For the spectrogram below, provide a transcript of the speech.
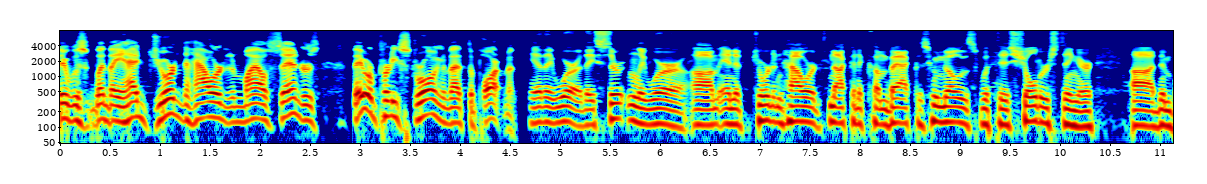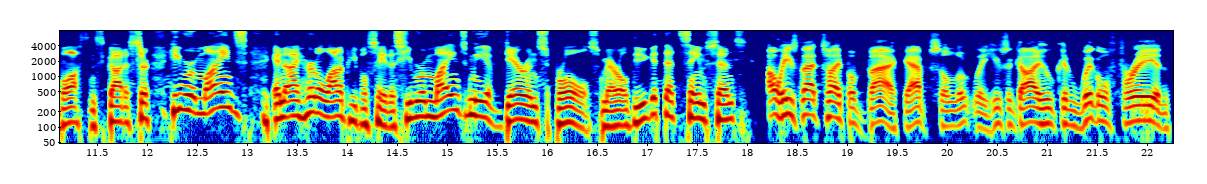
there was when they had Jordan Howard and Miles Sanders, they were pretty strong in that department. Yeah, they were. They certainly were. Um, and if Jordan Howard's not going to come back, because who knows with his shoulder stinger, uh, then Boston Scott is. Sir, he reminds, and I heard a lot of people say this. He reminds me of Darren Sproles. Merrill, do you get that same sense? Oh, he's that type of back. Absolutely. He's a guy who can wiggle free and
